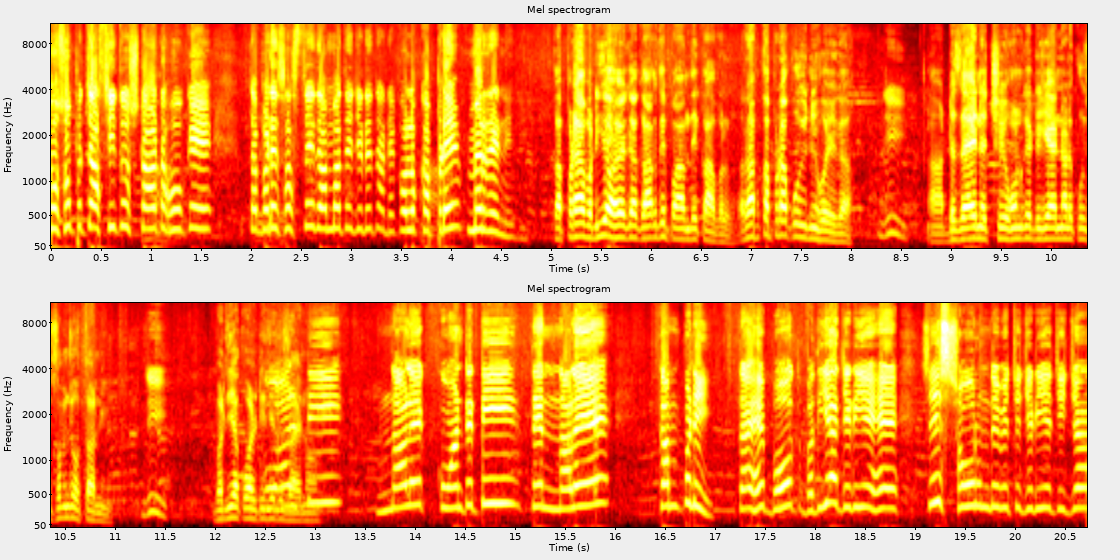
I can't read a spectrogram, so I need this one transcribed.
285 ਤੋਂ ਸਟਾਰਟ ਹੋ ਕੇ ਤਾਂ ਬੜੇ ਸਸਤੇ ਦਾਮਾਂ ਤੇ ਜਿਹੜੇ ਤੁਹਾਡੇ ਕੋਲ ਕੱਪੜੇ ਮਿਲ ਰਹੇ ਨੇ ਜੀ। ਕੱਪੜਾ ਵਧੀਆ ਹੋਏਗਾ ਗਾਹਕ ਦੇ ਪਾਉਣ ਦੇ ਕਾਬਲ। ਰਫ ਕੱਪੜਾ ਕੋਈ ਨਹੀਂ ਹੋਏਗਾ। ਜੀ। ਹਾਂ ਡਿਜ਼ਾਈਨ ਅੱਛੇ ਹੋਣਗੇ ਡਿਜ਼ਾਈਨ ਨਾਲ ਕੋਈ ਸਮਝੌਤਾ ਨਹੀਂ। ਜੀ। ਵਧੀਆ ਕੁਆਲਿਟੀ ਦੇ ਡਿਜ਼ਾਈਨ ਹੋਣ ਨਾਲੇ ਕੁਆਂਟੀਟੀ ਤੇ ਨਾਲੇ ਕੰਪਨੀ ਤਾਂ ਇਹ ਬਹੁਤ ਵਧੀਆ ਜਿਹੜੀ ਇਹ ਇਸ ਸ਼ੋਰੂਮ ਦੇ ਵਿੱਚ ਜਿਹੜੀ ਇਹ ਚੀਜ਼ਾਂ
